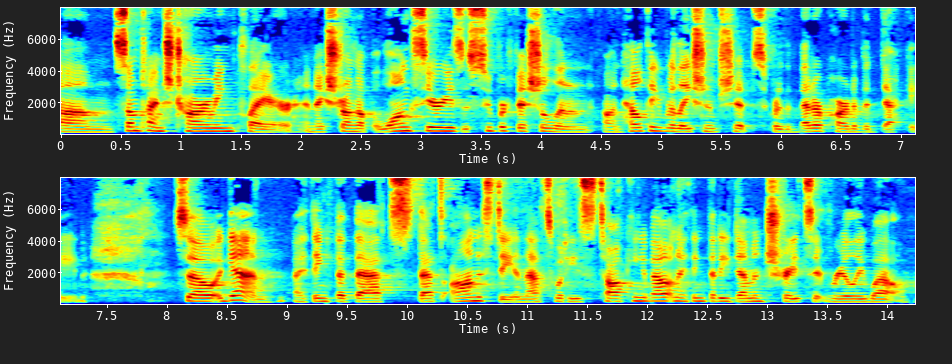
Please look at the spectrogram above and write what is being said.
um, sometimes charming player, and I strung up a long series of superficial and unhealthy relationships for the better part of a decade. So again, I think that that's that's honesty, and that's what he's talking about, and I think that he demonstrates it really well.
